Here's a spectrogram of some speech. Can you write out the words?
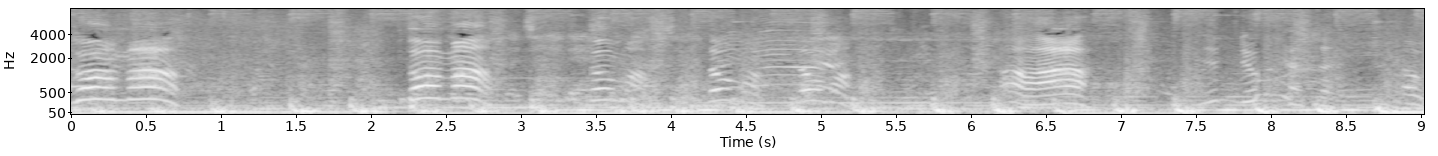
toma! Toma! Toma! Toma! Toma! Ah! Didn't do nothing. Oh.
